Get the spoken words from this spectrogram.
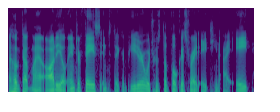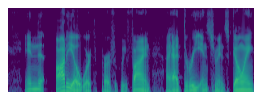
I hooked up my audio interface into the computer, which was the Focusrite 18i8, and audio worked perfectly fine. I had three instruments going.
